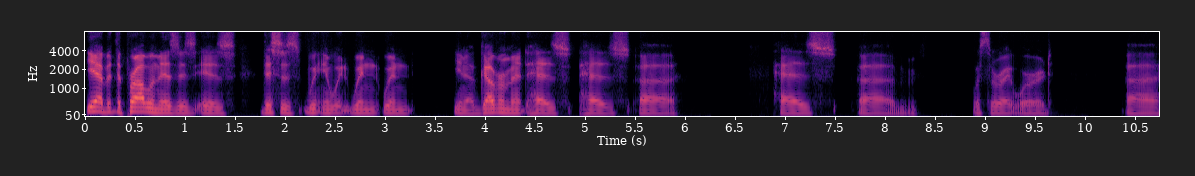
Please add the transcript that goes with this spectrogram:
Yeah, but the problem is, is, is this is when, when, when, when, you know, government has, has, uh, has, um, what's the right word? Uh,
